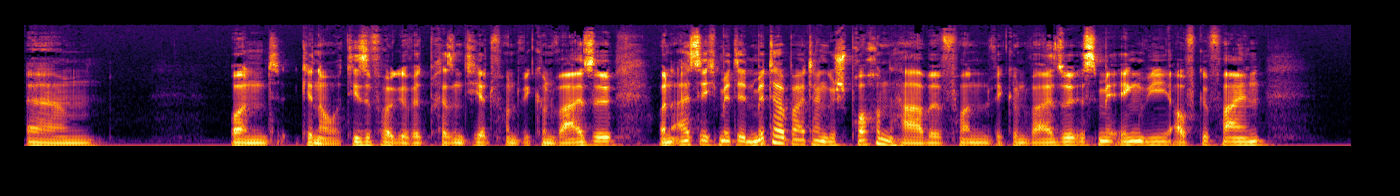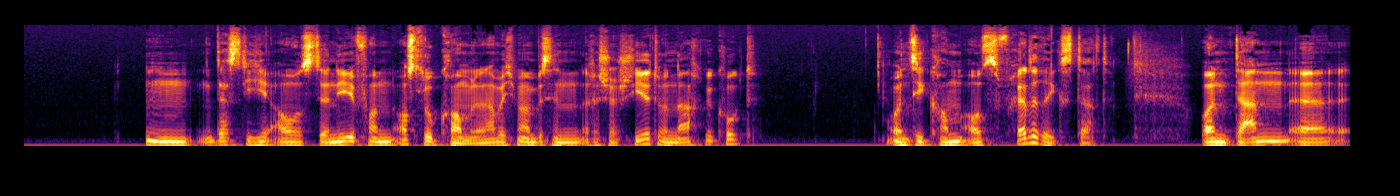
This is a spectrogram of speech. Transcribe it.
Ähm, und genau, diese Folge wird präsentiert von Vic und Weisel. Und als ich mit den Mitarbeitern gesprochen habe von Vic und Weisel, ist mir irgendwie aufgefallen, mm, dass die aus der Nähe von Oslo kommen. Dann habe ich mal ein bisschen recherchiert und nachgeguckt. Und sie kommen aus Frederikstadt. Und dann äh,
